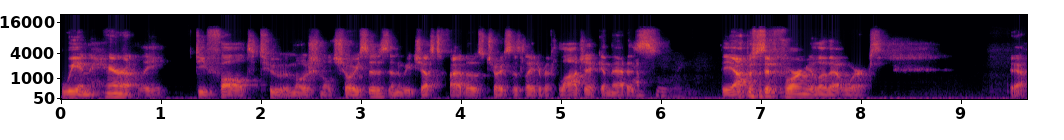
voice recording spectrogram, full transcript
we inherently default to emotional choices and we justify those choices later with logic, and that is Absolutely. the opposite formula that works. Yeah,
